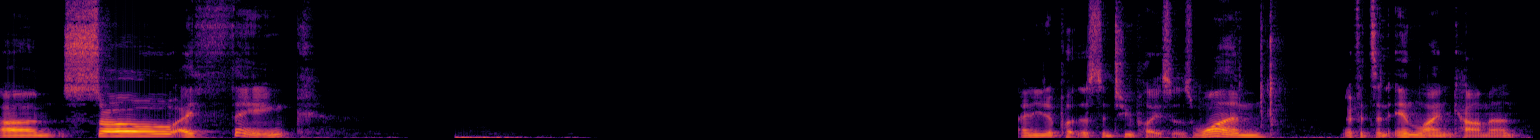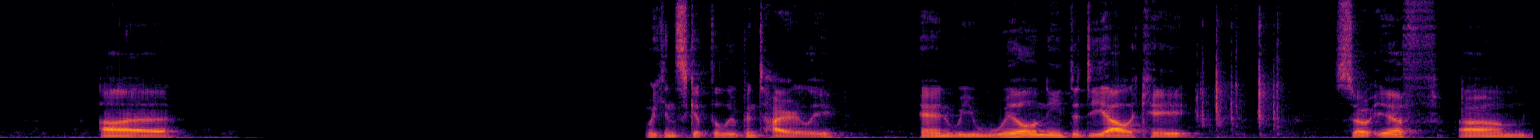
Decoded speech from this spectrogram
Um so i think I need to put this in two places. One, if it's an inline comment, uh, we can skip the loop entirely, and we will need to deallocate. So if um,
